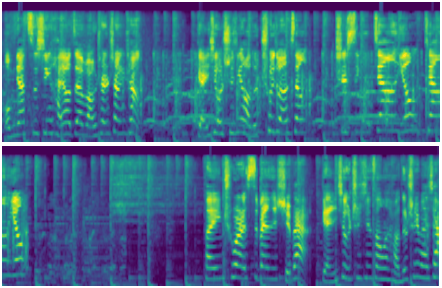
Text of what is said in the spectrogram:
我们家痴心还要在网上上一上。感谢我痴心好的初级宝箱，痴心加油加油！欢迎初二四班的学霸，感谢我痴心送的好多初级宝箱。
